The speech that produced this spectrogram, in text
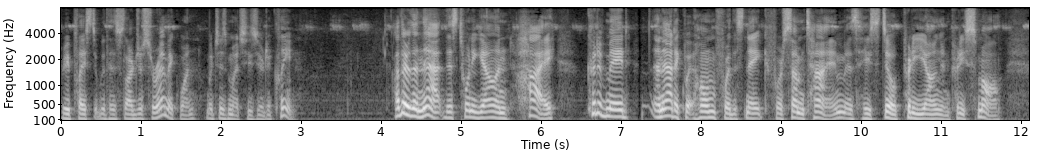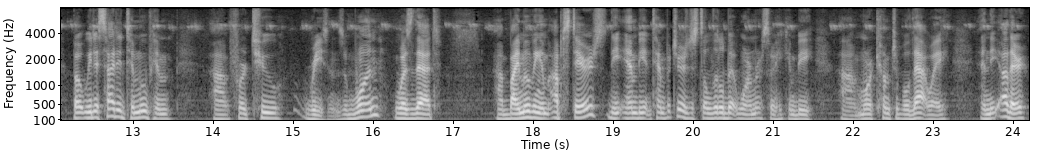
replaced it with this larger ceramic one, which is much easier to clean. Other than that, this 20 gallon high could have made an adequate home for the snake for some time, as he's still pretty young and pretty small. But we decided to move him uh, for two reasons. One was that uh, by moving him upstairs, the ambient temperature is just a little bit warmer, so he can be uh, more comfortable that way. And the other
